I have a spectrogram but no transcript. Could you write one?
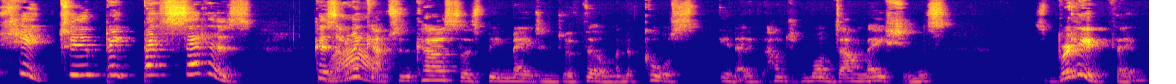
She two big bestsellers. Because I Wow. Capture the Castle has been made into a film, and of course, you know, 101 Dalmatians, it's a brilliant thing.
